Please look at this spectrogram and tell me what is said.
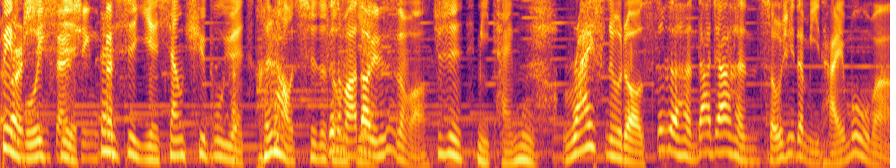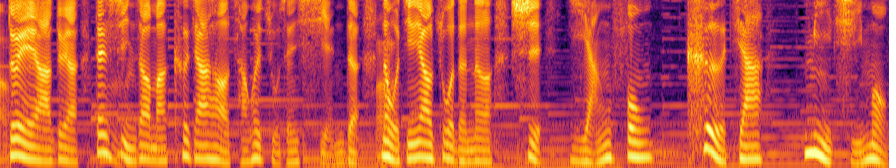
并不是，但是也相去不远，很好吃的东西。真的吗？到底是什么就是米苔木。？Rice noodles，这个很大家很熟悉的米苔木嘛。对呀、对呀、但是你知道吗？客家哈常会煮成咸的。那我今天要做的呢是洋风客家蜜奇梦，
